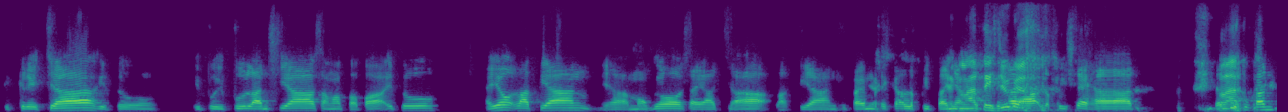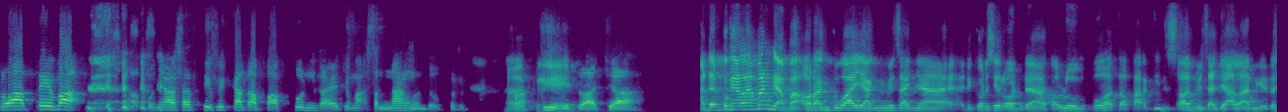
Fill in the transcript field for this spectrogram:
di gereja gitu ibu-ibu lansia sama bapak itu ayo latihan. Ya monggo saya ajak latihan supaya ya. mereka lebih banyak latih juga. lebih sehat. Jadi bukan pelatih pak. Nggak punya sertifikat apa pun. Saya cuma senang untuk berbagi okay. gitu aja. Ada pengalaman nggak pak? Orang tua yang misalnya di kursi roda atau lumpuh atau Parkinson bisa jalan gitu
